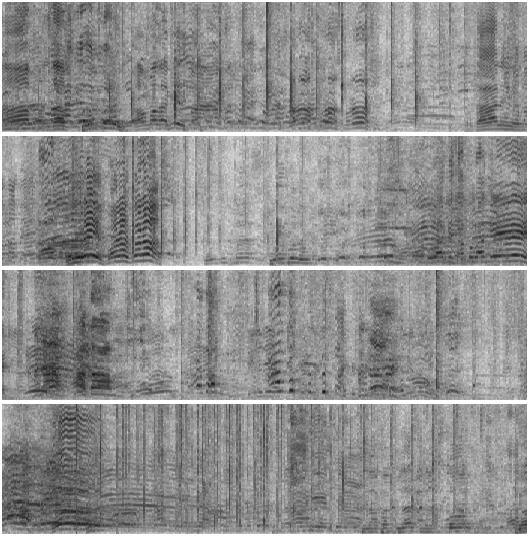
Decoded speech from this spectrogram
Mantap, mantap. Dua puluh. Lama lagi. Boros, boros, boros. Bertahan ini. Poin Hei, panas, panas. tujuh belas, dua puluh. Delapan belas dengan skor dua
